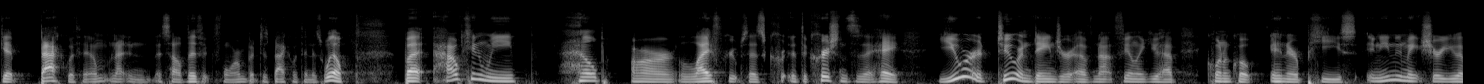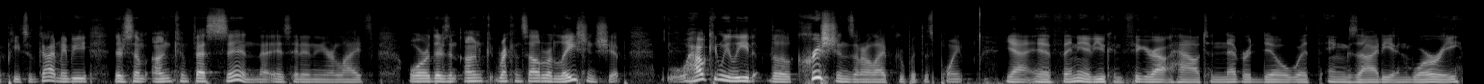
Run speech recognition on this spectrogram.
get back with Him, not in a salvific form, but just back within His will. But how can we help our life groups as the Christians to say, hey, you are too in danger of not feeling you have quote unquote inner peace and you need to make sure you have peace with God. Maybe there's some unconfessed sin that is hidden in your life or there's an unreconciled relationship. How can we lead the Christians in our life group at this point? Yeah, if any of you can figure out how to never deal with anxiety and worry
